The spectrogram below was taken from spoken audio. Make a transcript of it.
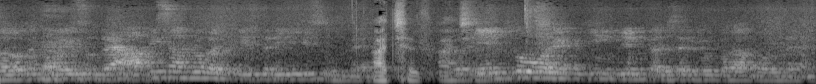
घरों में वही सुन रहे हैं। आप ही से हम लोग इस तरीके की सुनते हैं। अच्छा तो अच्छा एक तो वो है कि इंडियन कल्चर के ऊपर आप बोल रहे हैं।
